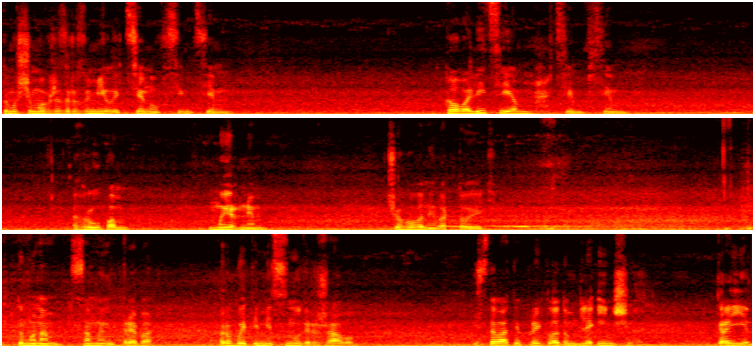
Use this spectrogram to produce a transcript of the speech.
Тому що ми вже зрозуміли ціну всім цим коаліціям, цим всім групам мирним, чого вони вартують. Тому нам самим треба робити міцну державу і ставати прикладом для інших країн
